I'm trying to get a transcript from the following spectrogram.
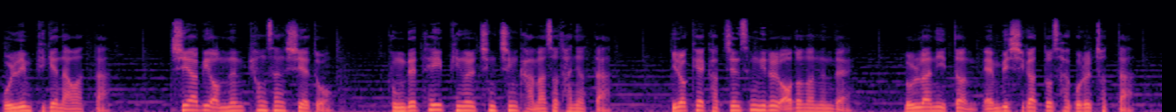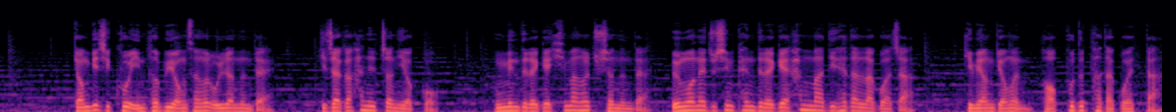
올림픽에 나왔다. 시합이 없는 평상시에도 붕대 테이핑을 칭칭 감아서 다녔다. 이렇게 값진 승리를 얻어놨는데 논란이 있던 MBC가 또 사고를 쳤다. 경기 직후 인터뷰 영상을 올렸는데 기자가 한일전이었고 국민들에게 희망을 주셨는데 응원해주신 팬들에게 한마디 해달라고 하자 김연경은 더 뿌듯하다고 했다.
